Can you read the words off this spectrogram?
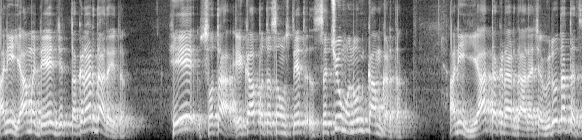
आणि यामध्ये जे तक्रारदार आहेत हे स्वतः एका पतसंस्थेत सचिव म्हणून काम करतात आणि या तक्रारदाराच्या विरोधातच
